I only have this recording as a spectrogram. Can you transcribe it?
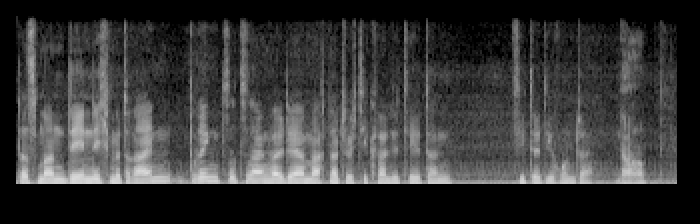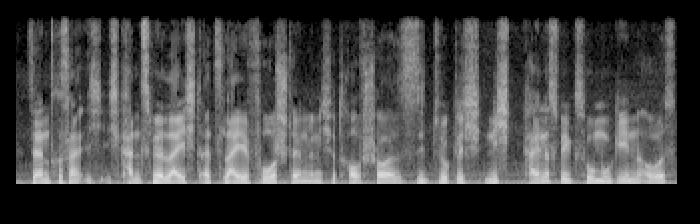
dass man den nicht mit reinbringt sozusagen, weil der macht natürlich die Qualität, dann zieht er die runter. Ja. Sehr interessant. Ich, ich kann es mir leicht als Laie vorstellen, wenn ich hier drauf schaue. Es sieht wirklich nicht keineswegs homogen aus.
